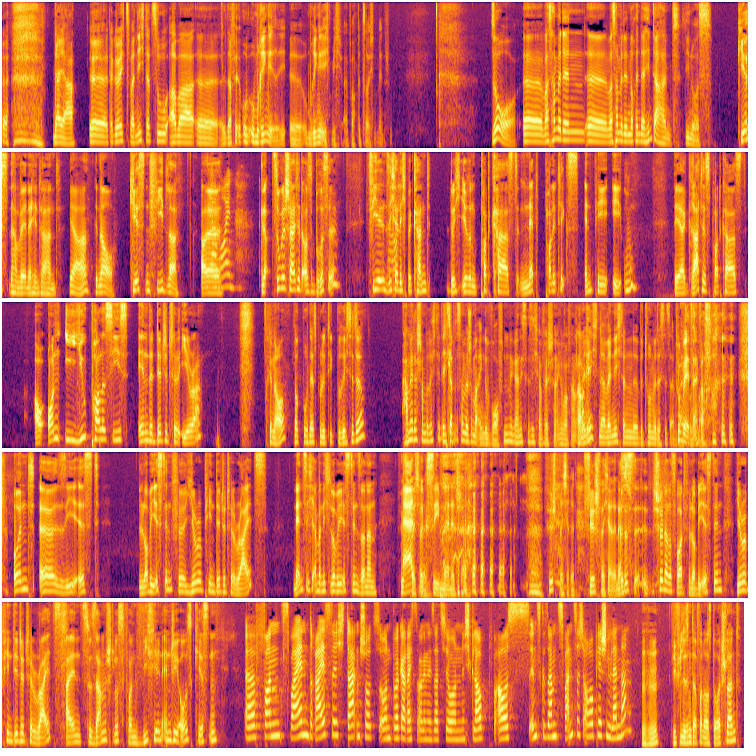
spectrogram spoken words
naja, äh, da gehöre ich zwar nicht dazu, aber äh, dafür um, umringe, äh, umringe ich mich einfach mit solchen Menschen. So, äh, was haben wir denn, äh, was haben wir denn noch in der Hinterhand, Linus? Kirsten haben wir in der Hinterhand. Ja, genau. Kirsten Fiedler. Ja, Äh, moin. Genau, zugeschaltet aus Brüssel. Vielen sicherlich bekannt durch ihren Podcast Net Politics, NPEU, der Gratis-Podcast on EU Policies in the Digital Era. Genau. Logbuch Netzpolitik berichtete. Haben wir das schon berichtet? Ich glaube, das haben wir schon mal eingeworfen. bin mir gar nicht so sicher, ob wir schon eingeworfen haben. Haben Aber okay. nicht? Na, wenn nicht, dann äh, betonen wir das jetzt einfach. Tun wir jetzt einfach. Und äh, sie ist Lobbyistin für European Digital Rights, nennt sich aber nicht Lobbyistin, sondern. Advocacy Manager. Fürsprecherin. Fürsprecherin. Das, Das- ist äh, ein schöneres Wort für Lobbyistin. European Digital Rights, ein Zusammenschluss von wie vielen NGOs, Kirsten? Äh, von 32 Datenschutz- und Bürgerrechtsorganisationen. Ich glaube aus insgesamt 20 europäischen Ländern. Mhm. Wie viele sind davon aus Deutschland?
